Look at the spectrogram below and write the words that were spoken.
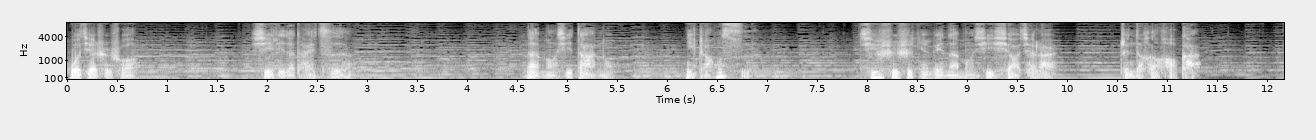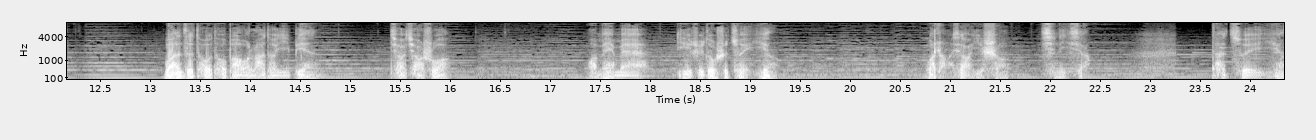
我解释说：“戏里的台词。”南梦溪大怒：“你找死！”其实是因为南梦溪笑起来真的很好看。丸子偷偷把我拉到一边。悄悄说：“我妹妹一直都是嘴硬。”我冷笑一声，心里想：“她嘴硬，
